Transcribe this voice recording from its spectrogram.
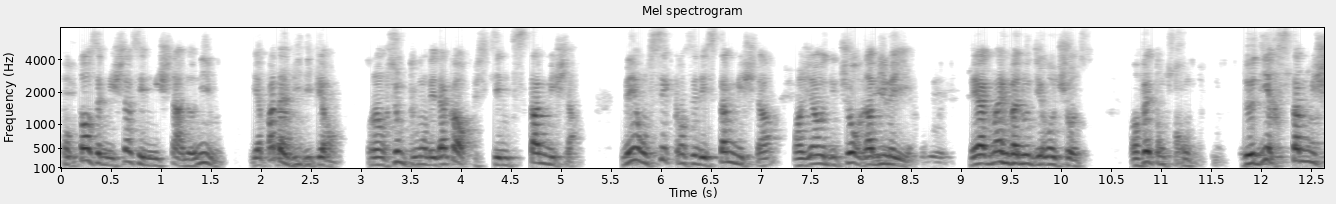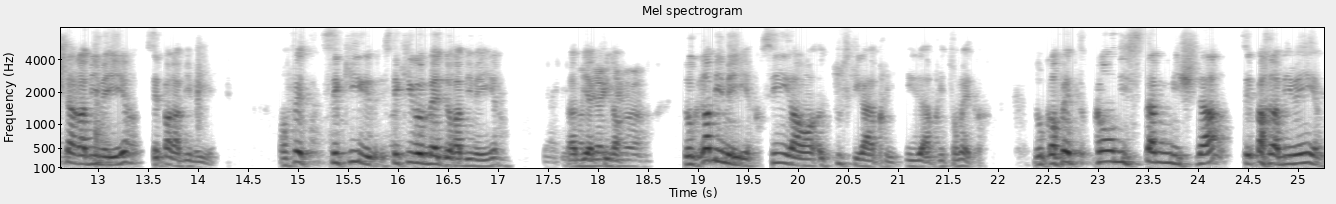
pourtant cette Mishnah, c'est une Mishnah anonyme. Il n'y a pas d'avis différent. On a l'impression que tout le monde est d'accord, puisque c'est une Stam Mishnah. Mais on sait que quand c'est des Stam Mishnah, en général, on dit toujours Rabbi Meir. Et Agma, va nous dire autre chose. En fait, on se trompe. De dire Stam Mishnah Rabbi Meir, ce n'est pas Rabbi Meir. En fait, c'est qui, qui le maître de Rabbi Meir? Rabbi Akiva. Donc Rabbi Meir, c'est tout ce qu'il a appris, il a appris de son maître. Donc en fait, quand on dit Stam Mishnah, ce n'est pas Rabbi Meir,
